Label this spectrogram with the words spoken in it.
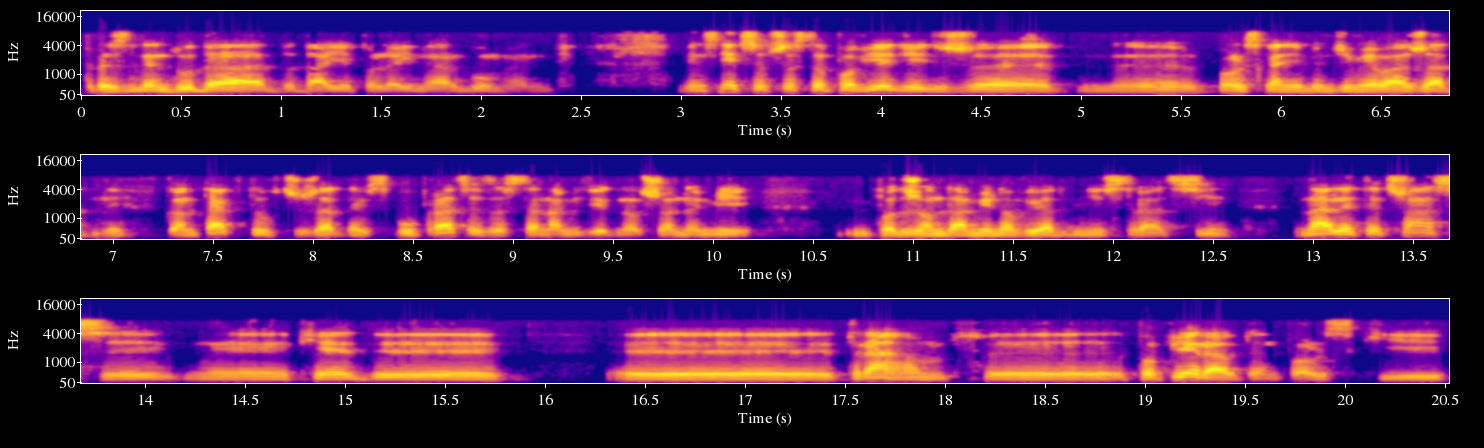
prezydent Duda dodaje kolejny argument. Więc nie chcę przez to powiedzieć, że Polska nie będzie miała żadnych kontaktów czy żadnej współpracy ze Stanami Zjednoczonymi pod rządami nowej administracji, no ale te czasy, kiedy Y, Trump popierał ten polski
